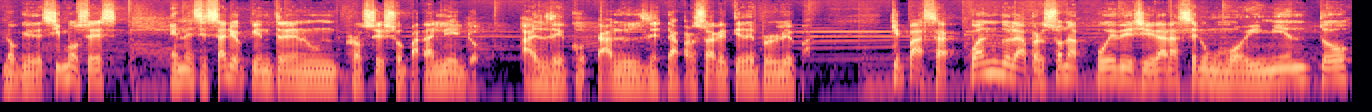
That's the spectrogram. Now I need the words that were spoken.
lo que decimos es, es necesario que entren en un proceso paralelo al de, la persona que tiene el problema. ¿Qué pasa? Cuando la persona puede llegar a hacer un movimiento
